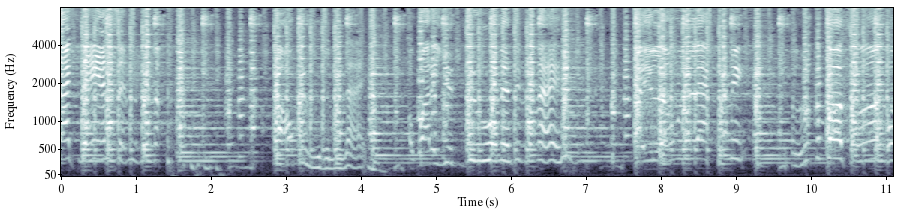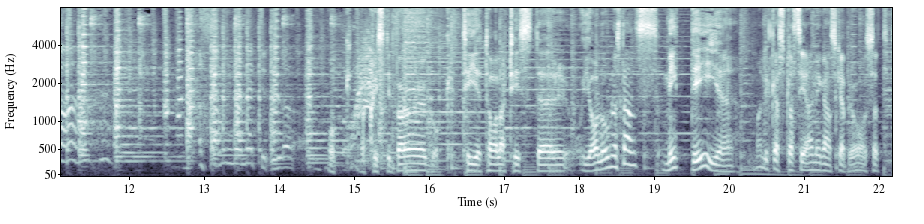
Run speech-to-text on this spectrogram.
Like dancing all through the night. Det var Christy Berg och tiotal artister. Och jag låg någonstans mitt i. Man lyckas placera mig ganska bra. Så att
